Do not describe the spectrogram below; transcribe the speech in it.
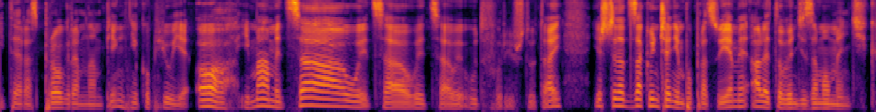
I teraz program nam pięknie kopiuje. O, i mamy cały, cały, cały utwór już tutaj. Jeszcze nad zakończeniem popracujemy, ale to będzie za momencik.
